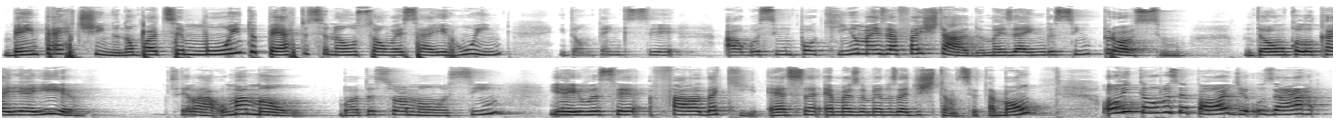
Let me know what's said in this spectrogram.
bem pertinho. Não pode ser muito perto, senão o som vai sair ruim. Então tem que ser algo assim um pouquinho mais afastado, mas ainda assim próximo. Então eu colocaria aí, sei lá, uma mão. Bota sua mão assim e aí você fala daqui. Essa é mais ou menos a distância, tá bom? Ou então você pode usar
